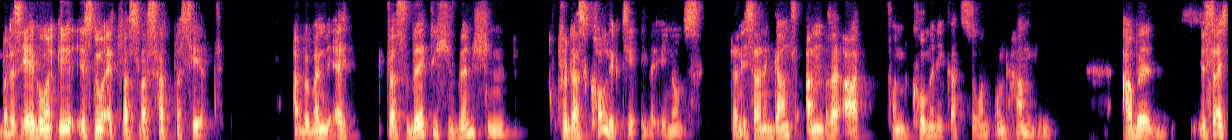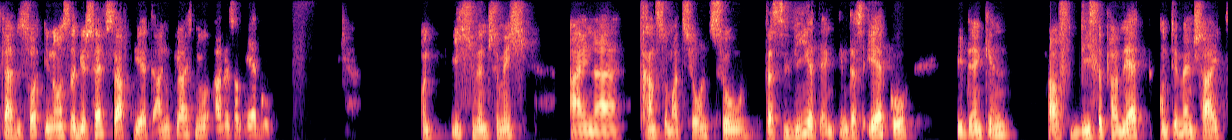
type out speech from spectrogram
Weil das Ego ist nur etwas, was hat passiert. Aber wenn wir etwas wirklich wünschen für das Kollektive in uns, dann ist eine ganz andere Art von Kommunikation und Handeln. Aber es leider so, in unserer Gesellschaft geht eigentlich nur alles um Ego. Und ich wünsche mich eine Transformation zu, dass wir denken, das Ego, wir denken auf dieser Planet und die Menschheit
